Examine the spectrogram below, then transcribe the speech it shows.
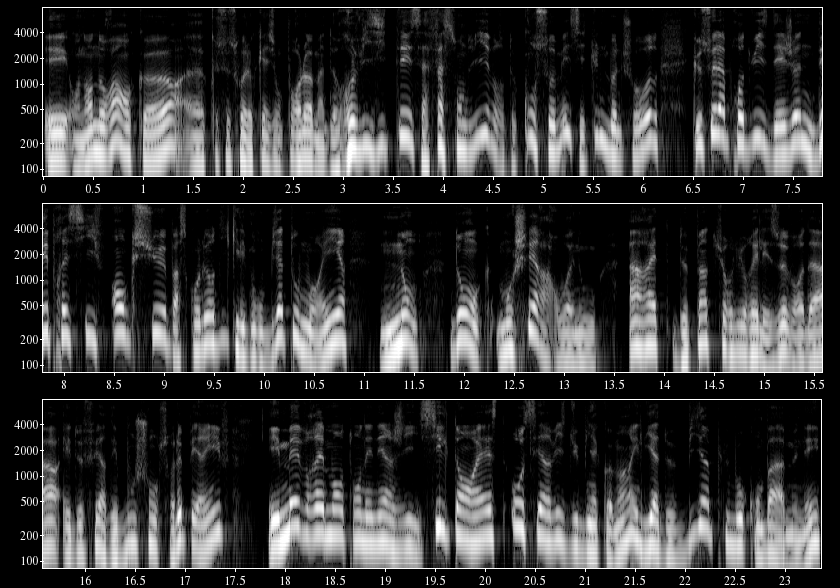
et on en aura encore, euh, que ce soit l'occasion pour l'homme hein, de revisiter sa façon de vivre, de consommer, c'est une bonne chose. Que cela produise des jeunes dépressifs, anxieux parce qu'on leur dit qu'ils vont bientôt mourir, non. Donc, mon cher Arwanou, arrête de peinturlurer les œuvres d'art et de faire des bouchons sur le périph' et mets vraiment ton énergie, s'il t'en reste, au service du bien commun. Il y a de bien plus beaux combats à mener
